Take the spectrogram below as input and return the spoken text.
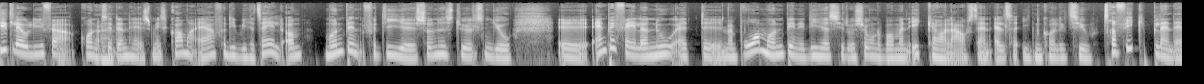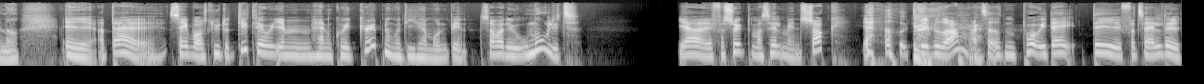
Dit lav lige før, grund Ja. ja. til, at den her sms kommer, er, fordi vi har talt om mundbind, fordi øh, Sundhedsstyrelsen jo øh, anbefaler nu, at øh, man bruger mundbind i de her situationer, hvor man ikke kan holde afstand, altså i den kollektive trafik blandt andet. Øh, og der øh, sagde vores lytter, dit lav, jamen han kunne ikke købe nogle af de her mundbind. Så var det jo umuligt. Jeg øh, forsøgte mig selv med en sok. Jeg havde klippet om og taget den på i dag. Det fortalte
